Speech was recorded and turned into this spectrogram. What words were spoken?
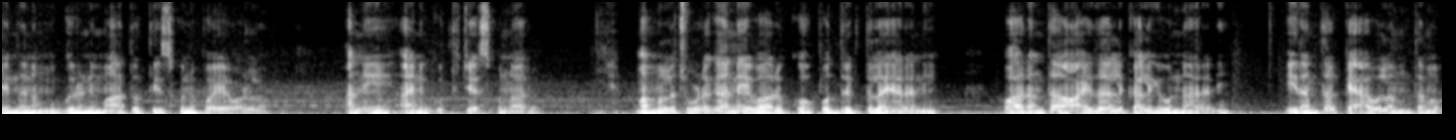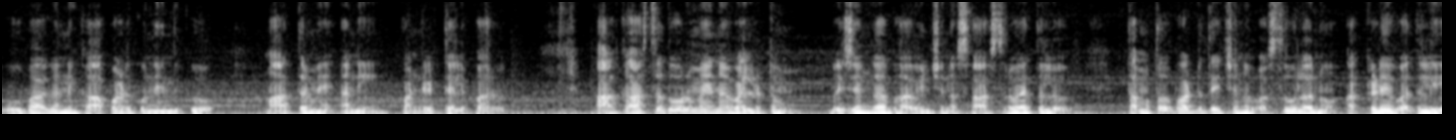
చెందిన ముగ్గురిని మాతో తీసుకుని పోయేవాళ్ళం. అని ఆయన గుర్తు చేసుకున్నారు. మమ్మల్ని చూడగానే వారు కోపోద్రిక్తులయ్యారని వారంతా ఆయుధాలు కలిగి ఉన్నారని ఇదంతా కేవలం తమ భూభాగాన్ని కాపాడుకునేందుకు మాత్రమే అని పండిట్ తెలిపారు. ఆ కాస్త దూరమైన వెళ్ళటం విజయంగా భావించిన శాస్త్రవేత్తలు తమతో పాటు తెచ్చిన వస్తువులను అక్కడే వదిలి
